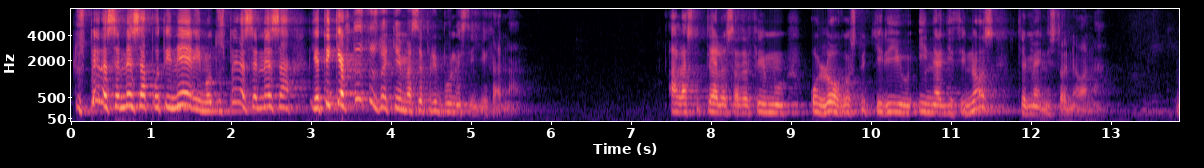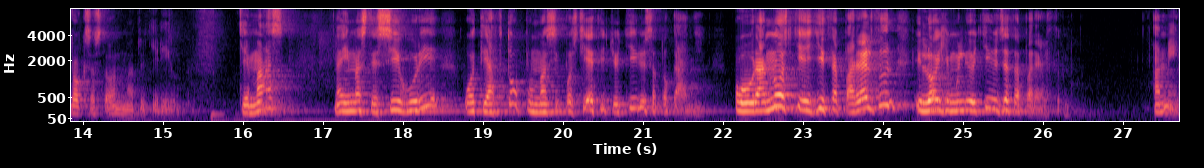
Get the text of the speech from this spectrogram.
Τους πέρασε μέσα από την έρημο, τους πέρασε μέσα, γιατί και αυτούς τους δοκίμασε πριν μπουν στη γη Χανάν. Αλλά στο τέλος αδερφοί μου ο λόγος του Κυρίου είναι αληθινός και μένει στον αιώνα. Δόξα στο όνομα του Κυρίου. Και μας να είμαστε σίγουροι ότι αυτό που μας υποσχέθηκε ο Κύριος θα το κάνει. Ο ουρανός και η γη θα παρέλθουν, οι λόγοι μου λέει ο Κύριος δεν θα παρέλθουν. Αμήν.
